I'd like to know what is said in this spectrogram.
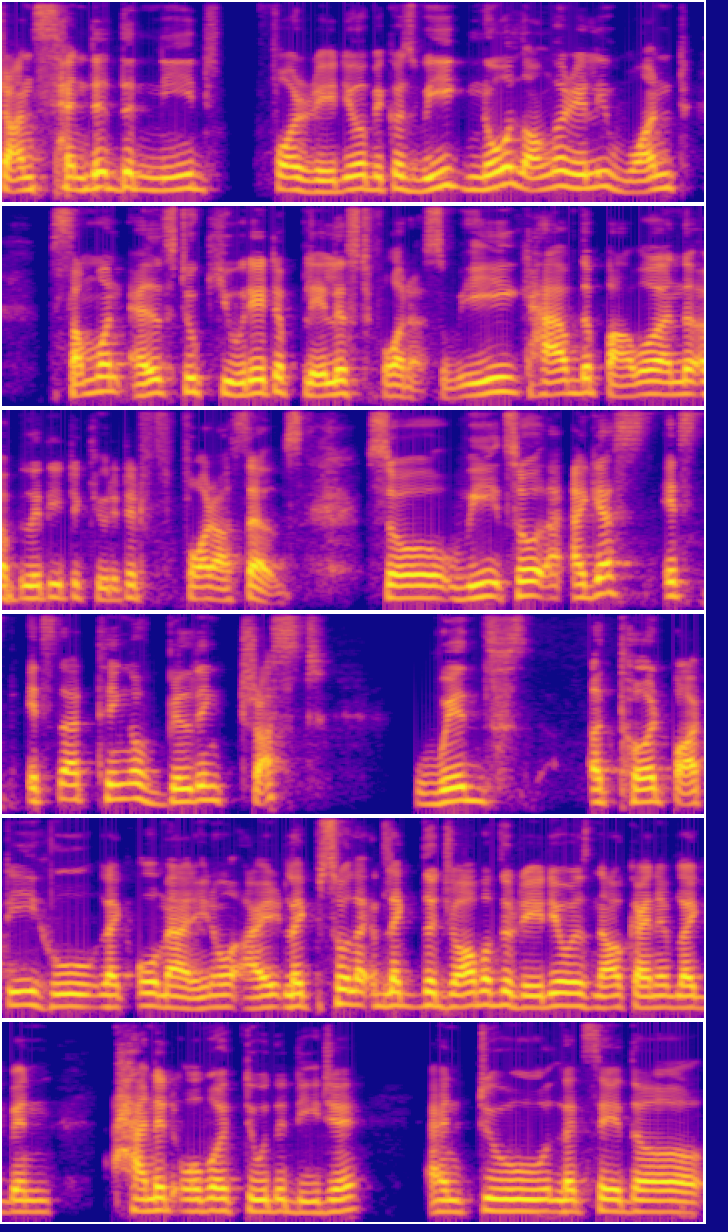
transcended the need for radio because we no longer really want someone else to curate a playlist for us. We have the power and the ability to curate it for ourselves. So we so i guess it's it's that thing of building trust with a third party who like oh man you know i like so like like the job of the radio is now kind of like been handed over to the dj and to let's say the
